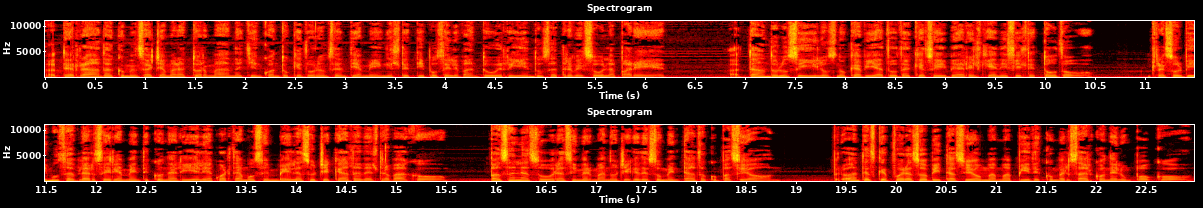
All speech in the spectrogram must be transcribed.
Aterrada comencé a llamar a tu hermana y en cuanto quedó un santiamén este tipo se levantó y riendo se atravesó la pared. Atando los hilos no cabía duda que a ver el génesis de todo. Resolvimos hablar seriamente con Ariel y aguardamos en vela su llegada del trabajo. Pasan las horas y mi hermano llega de su mentada ocupación. Pero antes que fuera a su habitación mamá pide conversar con él un poco.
